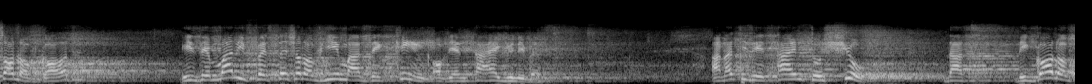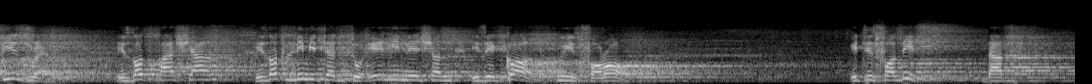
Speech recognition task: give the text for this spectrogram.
Son of God is the manifestation of him as the king of the entire universe. And that is a time to show that the God of Israel is not partial, is not limited to any nation, is a God who is for all. It is for this that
